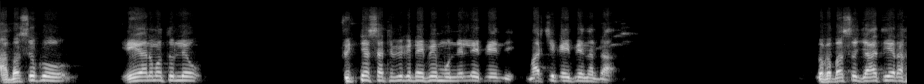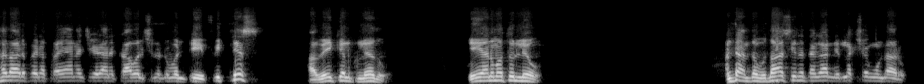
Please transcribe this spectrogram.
ఆ బస్సుకు ఏ అనుమతులు లేవు. ఫిట్నెస్ సర్టిఫికేట్ అయిపోయి మూడు నెలలు అయిపోయింది. మార్చికి అయిపోయిందంట. ఒక బస్సు జాతీయ రహదారి పైన ప్రయాణం చేయడానికి కావలసినటువంటి ఫిట్నెస్ ఆ వెహికల్కు లేదు. ఏ అనుమతులు లేవు. అంటే అంత ఉదాసీనతగా నిర్లక్ష్యంగా ఉన్నారు.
